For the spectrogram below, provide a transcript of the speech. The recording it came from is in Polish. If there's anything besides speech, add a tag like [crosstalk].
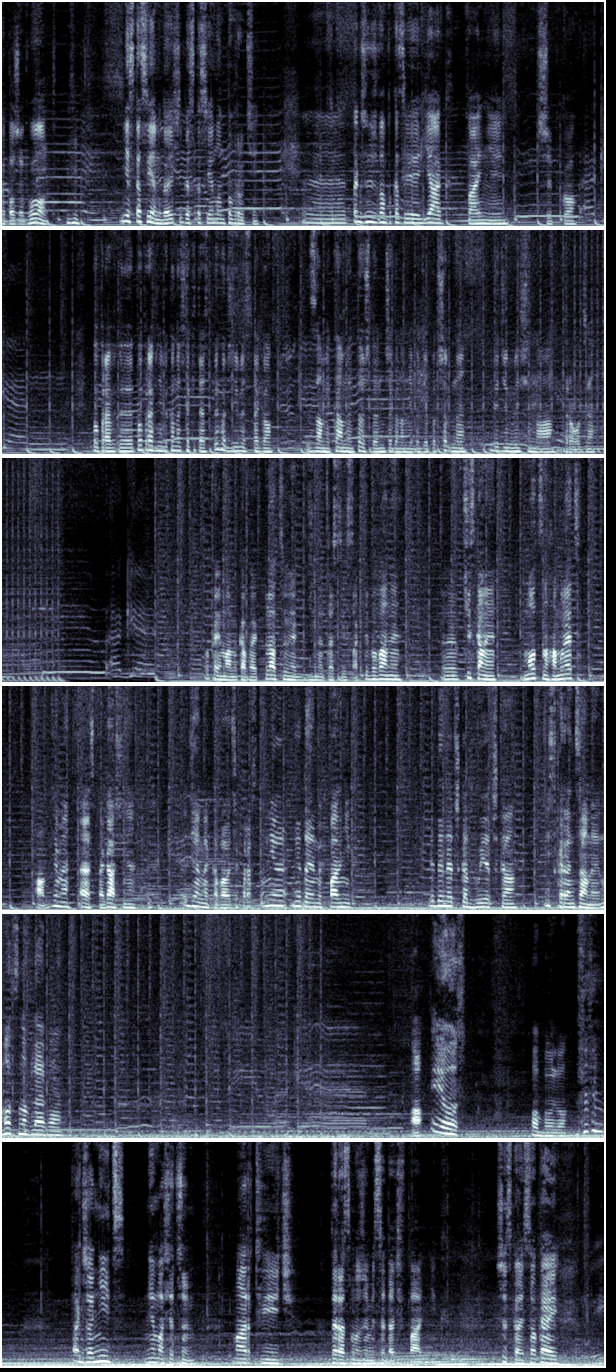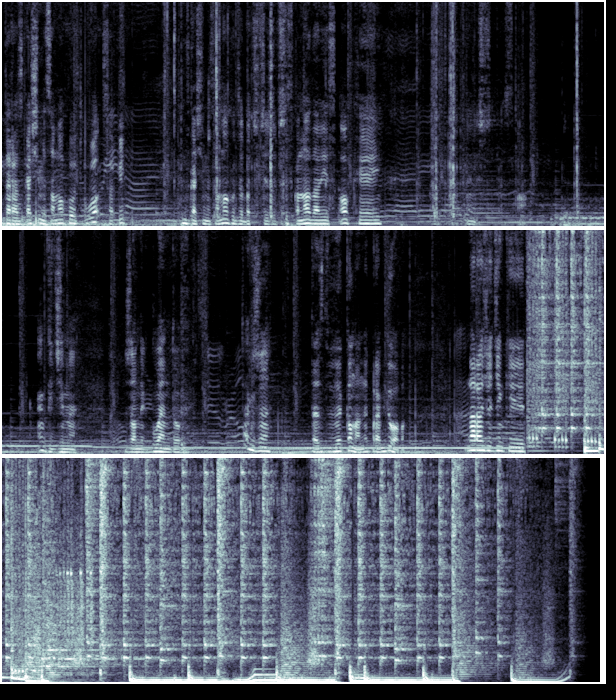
O Boże, błąd. [laughs] Nie skasujemy go, jeśli go skasujemy, on powróci. Eee, także już Wam pokazuję, jak fajnie, szybko, popraw, e, poprawnie wykonać taki test. Wychodzimy z tego, zamykamy, to już do niczego nam nie będzie potrzebne. Jedziemy się na drodze. Ok, mamy kawałek placu, jak widzimy test jest aktywowany. Eee, wciskamy mocno hamulec. O, widzimy, ESP gaśnie. Jedziemy kawałeczek prosto, nie, nie dajemy w palnik. Jedyneczka, dwójeczka i skręcamy mocno w lewo. O, i już po bólu. [laughs] Także nic, nie ma się czym martwić. Teraz możemy sobie dać w palnik. Wszystko jest ok. Teraz gasimy samochód. Ło, sorry. Zgasimy samochód, zobaczycie, że wszystko nadal jest ok. Jeszcze raz, o. Jak widzimy, żadnych błędów. Także test wykonany prawidłowo. Na razie dzięki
